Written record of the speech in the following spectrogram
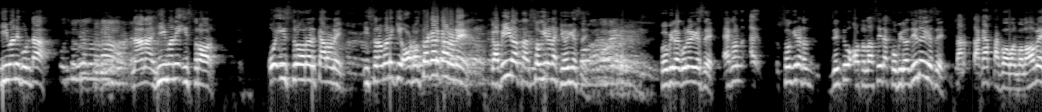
হি মানে কোনটা? না না, হি মানে ইসরর। ওই ইসররের কারণে। ইসর মানে কি? অটল থাকার কারণে। কবিরাতা, সগিরাটা কি হয়ে গেছে? কবিরা গুণ হয়ে গেছে। এখন সগিরাটা যেহেতু অটল আছে, এটা কবিরা যেহেতু হয়ে গেছে, তার তাকে আর তাকওয়াবান বলা হবে?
